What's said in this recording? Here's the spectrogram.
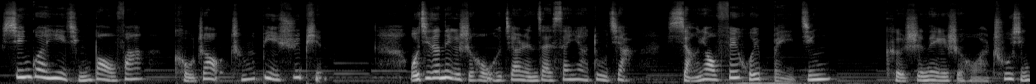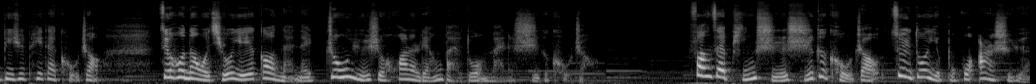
新冠疫情爆发，口罩成了必需品。我记得那个时候，我和家人在三亚度假，想要飞回北京，可是那个时候啊，出行必须佩戴口罩。最后呢，我求爷爷告奶奶，终于是花了两百多买了十个口罩。放在平时，十个口罩最多也不过二十元。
